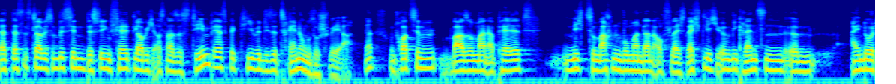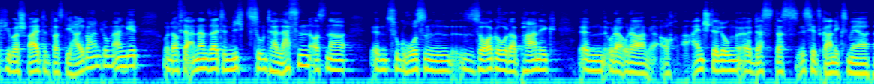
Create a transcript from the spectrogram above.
das, das ist, glaube ich, so ein bisschen, deswegen fällt, glaube ich, aus einer Systemperspektive diese Trennung so schwer. Ne? Und trotzdem war so mein Appell, nicht zu machen, wo man dann auch vielleicht rechtlich irgendwie Grenzen ähm, eindeutig überschreitet, was die Heilbehandlung angeht. Und auf der anderen Seite nichts zu unterlassen aus einer ähm, zu großen Sorge oder Panik ähm, oder, oder auch Einstellung, äh, dass das ist jetzt gar nichts mehr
